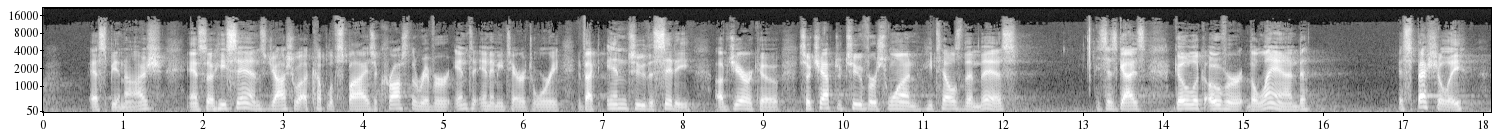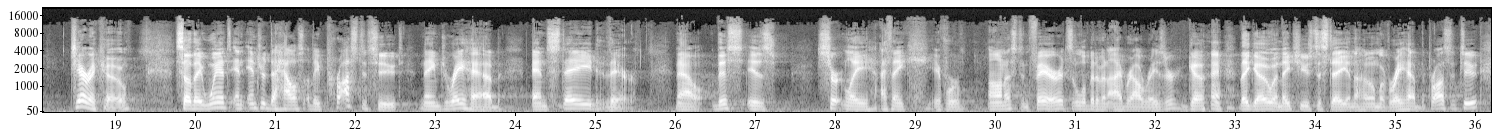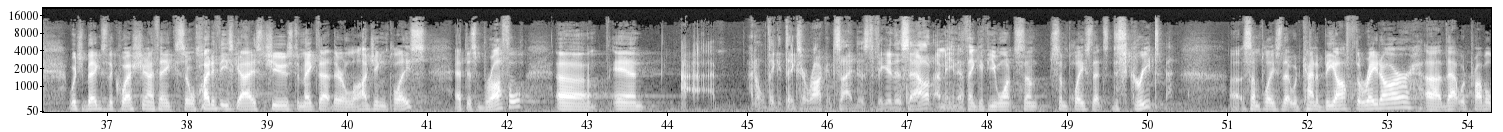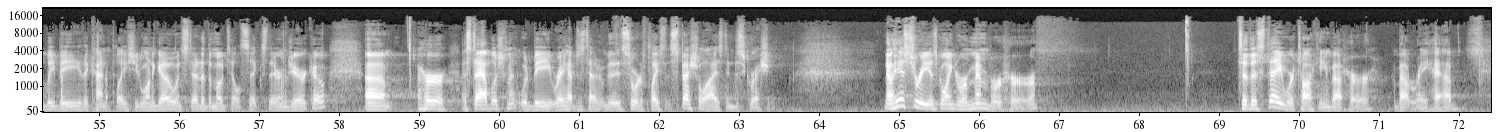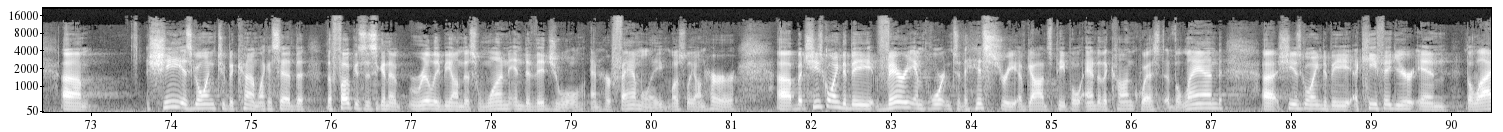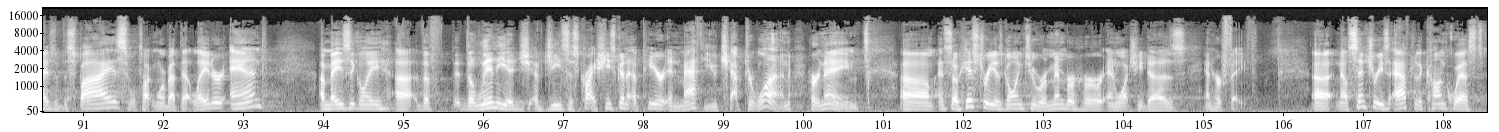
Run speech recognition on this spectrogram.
espionage. And so he sends Joshua a couple of spies across the river into enemy territory, in fact, into the city of Jericho. So, chapter 2, verse 1, he tells them this. He says, Guys, go look over the land especially Jericho. So they went and entered the house of a prostitute named Rahab and stayed there. Now, this is certainly, I think, if we're honest and fair, it's a little bit of an eyebrow raiser. Go, they go and they choose to stay in the home of Rahab the prostitute, which begs the question, I think, so why did these guys choose to make that their lodging place at this brothel? Uh, and I, I don't think it takes a rocket scientist to figure this out. I mean, I think if you want some, some place that's discreet, uh, some place that would kind of be off the radar, uh, that would probably be the kind of place you'd want to go instead of the Motel 6 there in Jericho. Um, her establishment would be, Rahab's establishment, the sort of place that specialized in discretion. Now, history is going to remember her. To this day, we're talking about her, about Rahab. Um, she is going to become, like I said, the, the focus is going to really be on this one individual and her family, mostly on her. Uh, but she's going to be very important to the history of God's people and to the conquest of the land. Uh, she is going to be a key figure in the lives of the spies. We'll talk more about that later. And amazingly, uh, the, the lineage of Jesus Christ. She's going to appear in Matthew chapter 1, her name. Um, and so history is going to remember her and what she does and her faith. Uh, now, centuries after the conquest,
